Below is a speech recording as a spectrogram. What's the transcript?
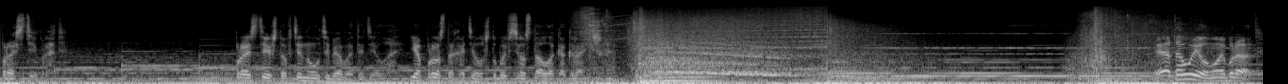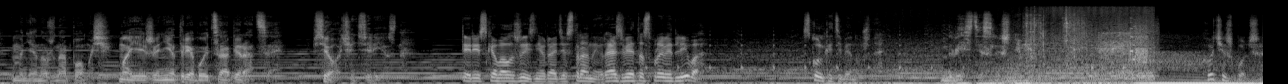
Прости, брат. Прости, что втянул тебя в это дело. Я просто хотел, чтобы все стало как раньше. Это Уилл, мой брат. Мне нужна помощь. Моей жене требуется операция. Все очень серьезно. Ты рисковал жизнью ради страны. Разве это справедливо? Сколько тебе нужно? 200 с лишним. Хочешь больше?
